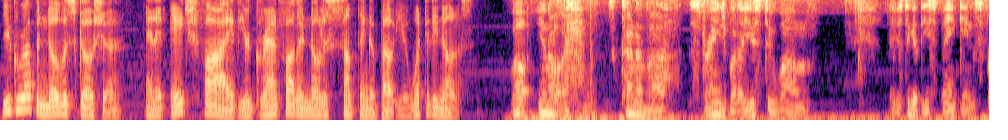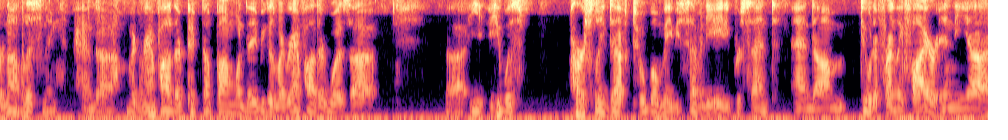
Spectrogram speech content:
You grew up in Nova Scotia, and at age five, your grandfather noticed something about you. What did he notice? Well, you know, it's kind of uh, strange, but I used to um, I used to get these spankings for not listening, and uh, my grandfather picked up on one day because my grandfather was uh, uh, he, he, was partially deaf to about maybe 70, 80%, and um, due to friendly fire in the uh,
